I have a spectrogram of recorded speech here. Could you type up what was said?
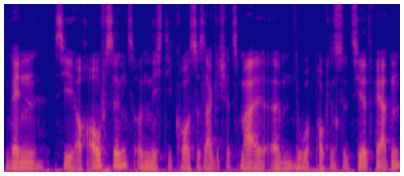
wenn sie auch auf sind und nicht die Kurse, sage ich jetzt mal, ähm, nur prognostiziert werden.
